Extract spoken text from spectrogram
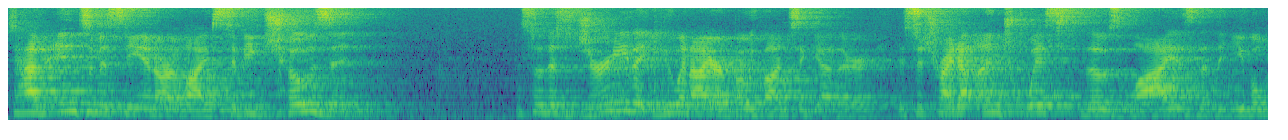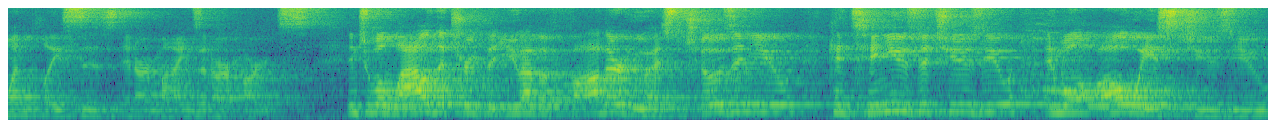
to have intimacy in our lives, to be chosen. And so, this journey that you and I are both on together is to try to untwist those lies that the evil one places in our minds and our hearts, and to allow the truth that you have a Father who has chosen you, continues to choose you, and will always choose you,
